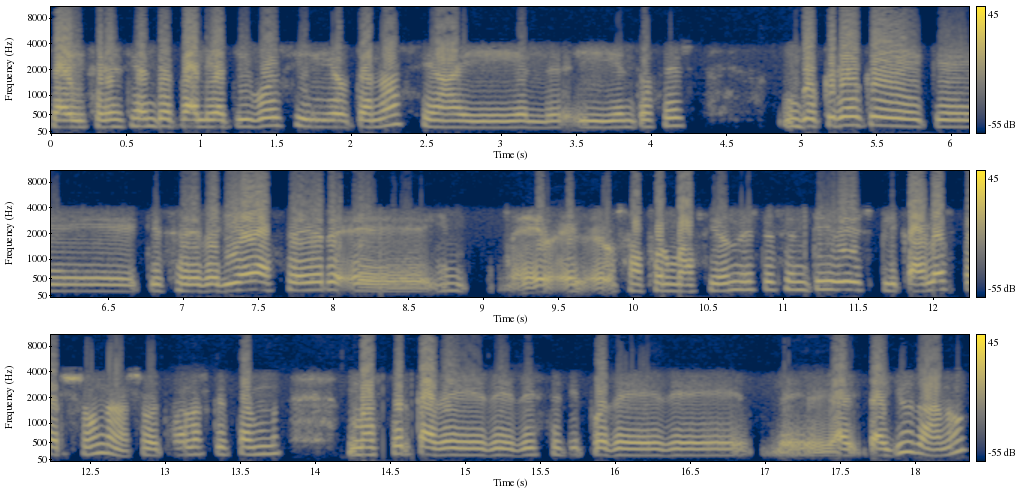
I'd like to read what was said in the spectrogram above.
La diferencia entre paliativos y eutanasia y, y entonces yo creo que, que, se debería hacer eh, eh, o sea, formación en este sentido y explicar a las personas, sobre todo las que están más cerca de, de, este tipo de, de, ayuda, ¿no?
